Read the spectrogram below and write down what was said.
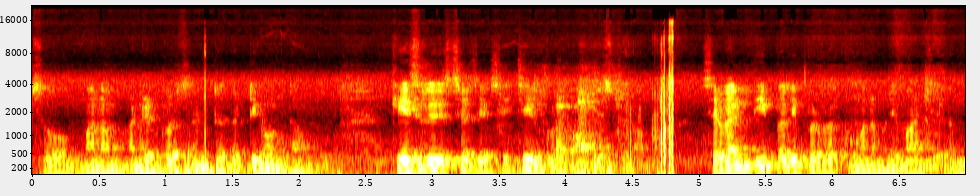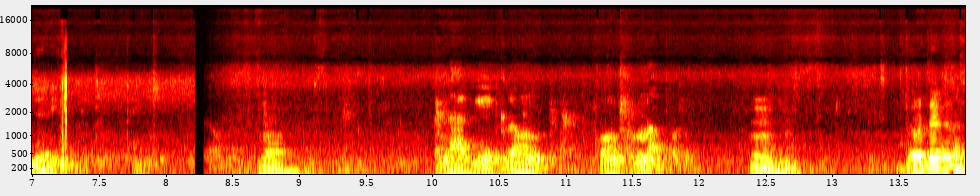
సో మనం హండ్రెడ్ పర్సెంట్ గట్టిగా ఉంటాం. కేసు రిజిస్టర్ చేసి జైలు కూడా పంపిస్తున్నాం. సెవెన్ పీపుల్ ఇప్పటి వరకు మనం రిమాండ్ చేయడం జరిగింది. థ్యాంక్ యూ నాకు ఎకరం కొనుక్కున్నప్పుడు. ఎవరి దగ్గర?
